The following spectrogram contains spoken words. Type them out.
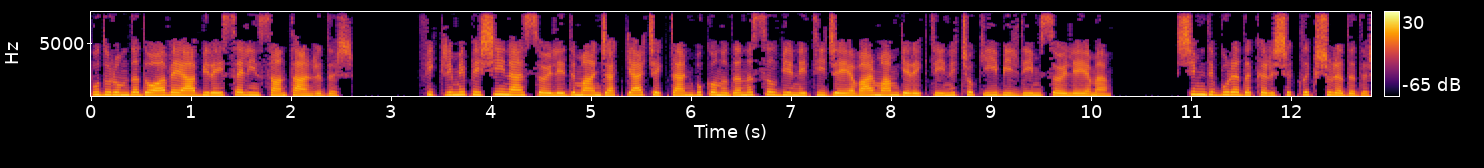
bu durumda doğa veya bireysel insan Tanrıdır. Fikrimi peşinen söyledim ancak gerçekten bu konuda nasıl bir neticeye varmam gerektiğini çok iyi bildiğimi söyleyemem. Şimdi burada karışıklık şuradadır.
